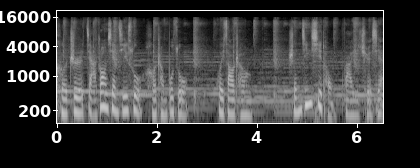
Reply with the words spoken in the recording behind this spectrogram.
可致甲状腺激素合成不足，会造成神经系统发育缺陷。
